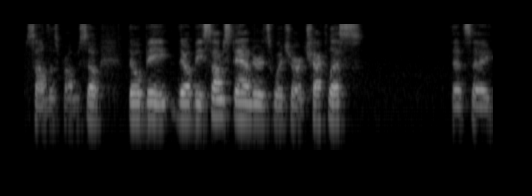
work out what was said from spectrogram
solve those problems. So there will be there will be some standards which are checklists that say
